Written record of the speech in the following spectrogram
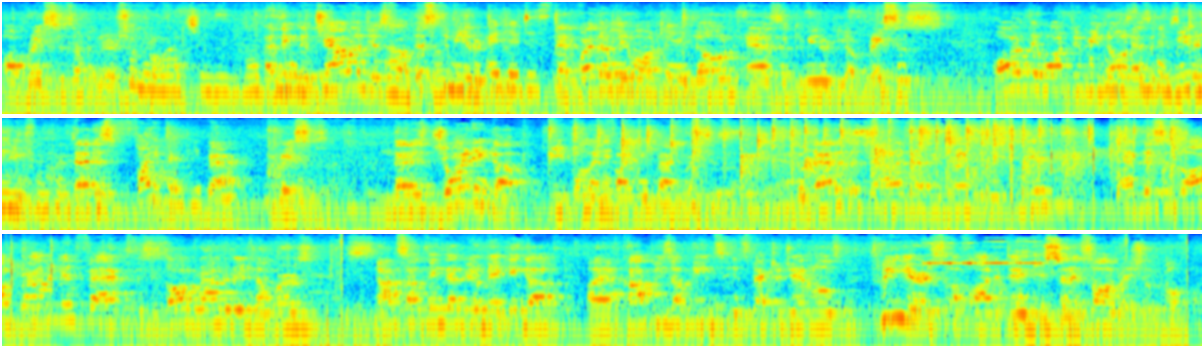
of racism and racial profiling. I think the challenge is for this community that whether they want to be known as a community of racists, or they want to be known as a community that is fighting back racism, that is joining up people and fighting back racism. So that is a challenge And this is all grounded in facts. This is all grounded in numbers. This is not something that we are making up. I have copies of the Inspector General's three years of auditing, and it's all racial profile.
